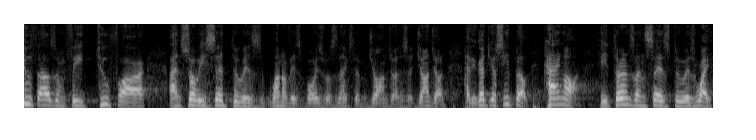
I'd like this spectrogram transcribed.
2,000 feet too far. And so he said to his, one of his boys was next to him, John John. He said, John John, have you got your seatbelt? Hang on. He turns and says to his wife,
